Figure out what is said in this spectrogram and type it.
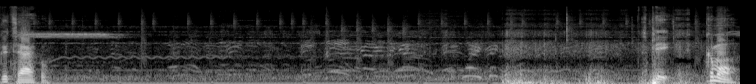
Good tackle. Let's. Come on.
